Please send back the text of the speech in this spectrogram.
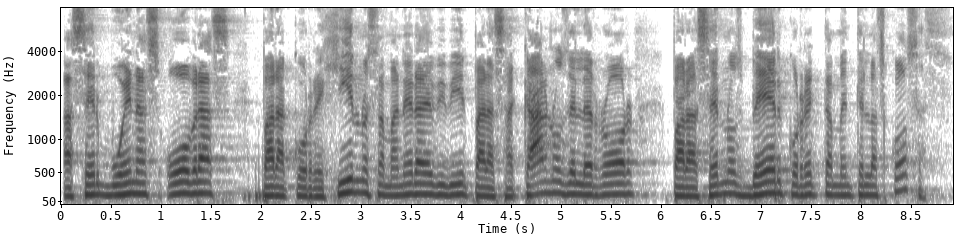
hacer buenas obras para corregir nuestra manera de vivir, para sacarnos del error, para hacernos ver correctamente las cosas.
